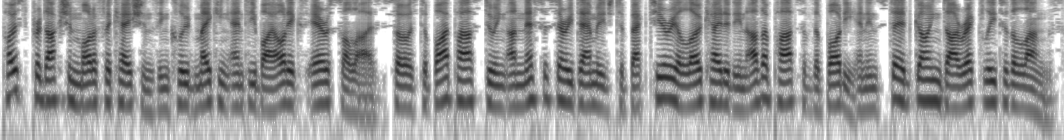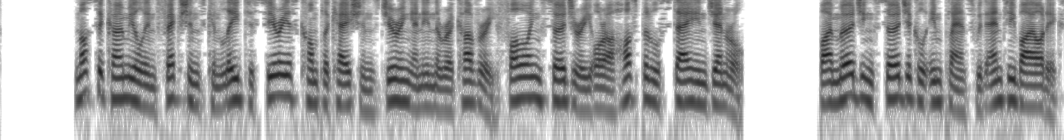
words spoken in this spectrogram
Post-production modifications include making antibiotics aerosolized so as to bypass doing unnecessary damage to bacteria located in other parts of the body and instead going directly to the lungs. Nosocomial infections can lead to serious complications during and in the recovery following surgery or a hospital stay in general. By merging surgical implants with antibiotics,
